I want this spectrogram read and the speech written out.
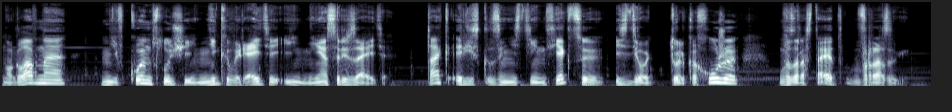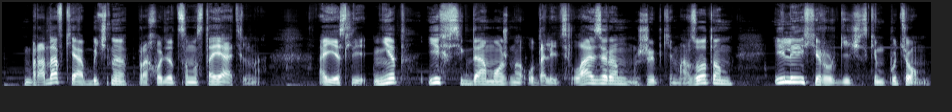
Но главное, ни в коем случае не ковыряйте и не срезайте. Так риск занести инфекцию и сделать только хуже возрастает в разы. Бородавки обычно проходят самостоятельно, а если нет, их всегда можно удалить лазером, жидким азотом или хирургическим путем.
